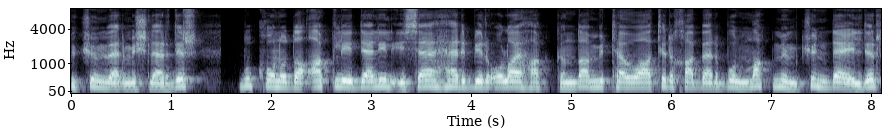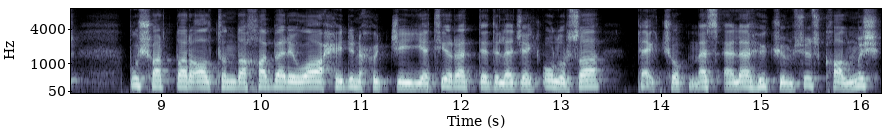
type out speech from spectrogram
hüküm vermişlerdir.'' Bu konuda akli delil ise her bir olay hakkında mütevatir haber bulmak mümkün değildir. Bu şartlar altında haberi vahidin hücciyeti reddedilecek olursa pek çok mesele hükümsüz kalmış.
